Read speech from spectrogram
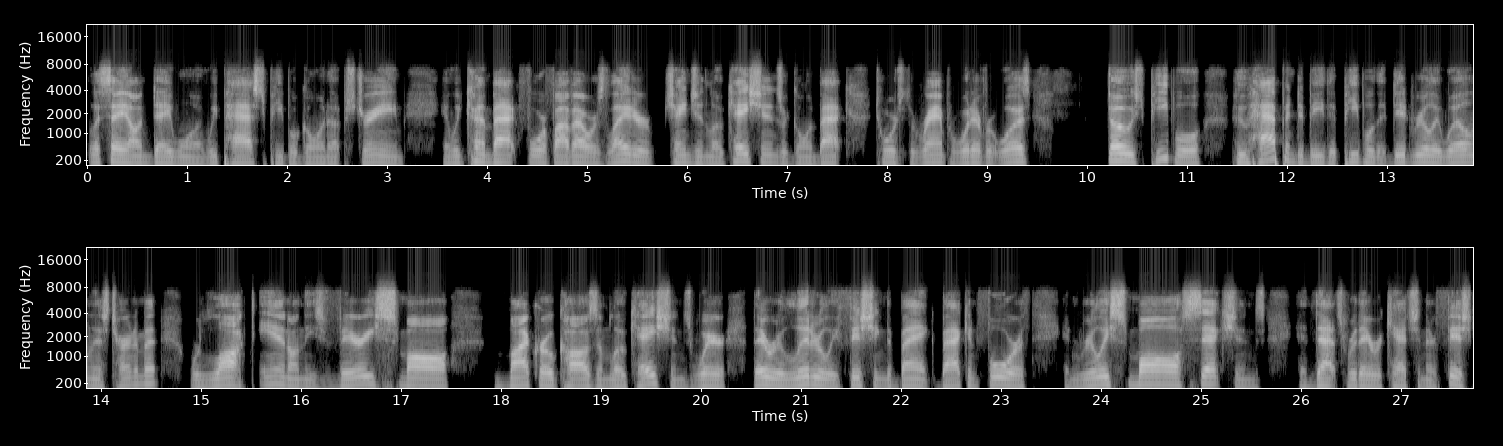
let's say on day one we passed people going upstream and we'd come back four or five hours later changing locations or going back towards the ramp or whatever it was those people who happened to be the people that did really well in this tournament were locked in on these very small microcosm locations where they were literally fishing the bank back and forth in really small sections and that's where they were catching their fish.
